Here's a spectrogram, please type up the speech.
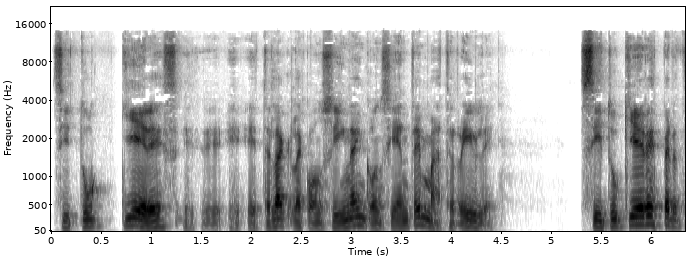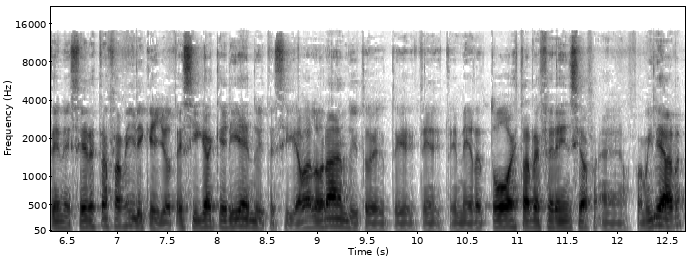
Si tú quieres, eh, eh, esta es la consigna inconsciente más terrible si tú quieres pertenecer a esta familia y que yo te siga queriendo y te siga valorando y tener toda esta referencia eh, familiar,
